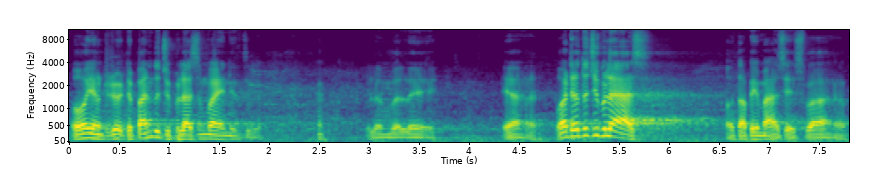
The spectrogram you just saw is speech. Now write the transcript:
Oh yang duduk depan 17 semua ini tuh. Belum boleh. Ya, ada 17. Oh tapi mahasiswa.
